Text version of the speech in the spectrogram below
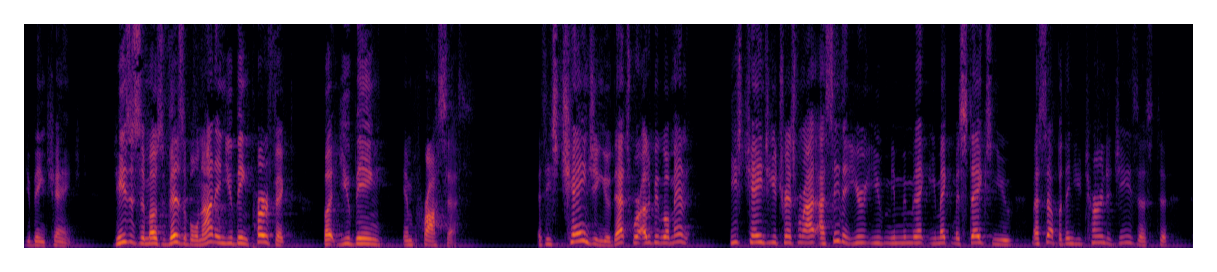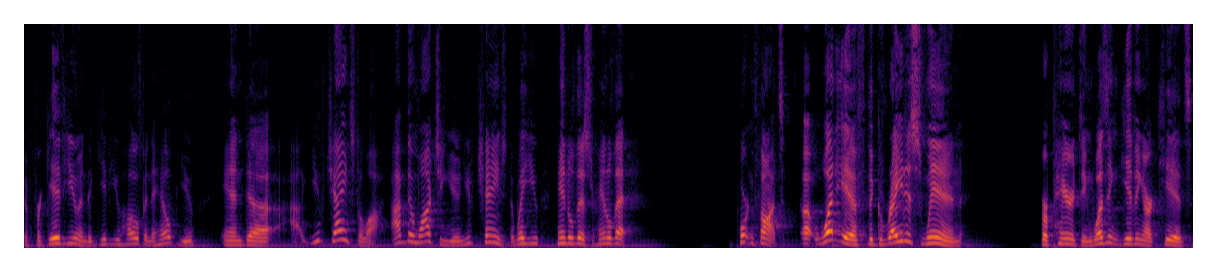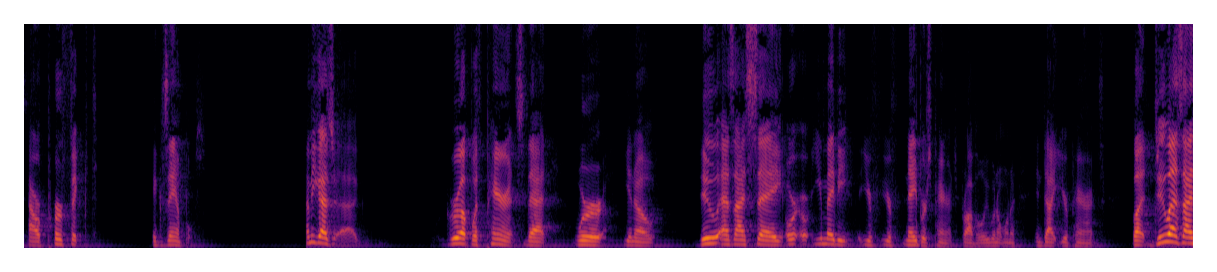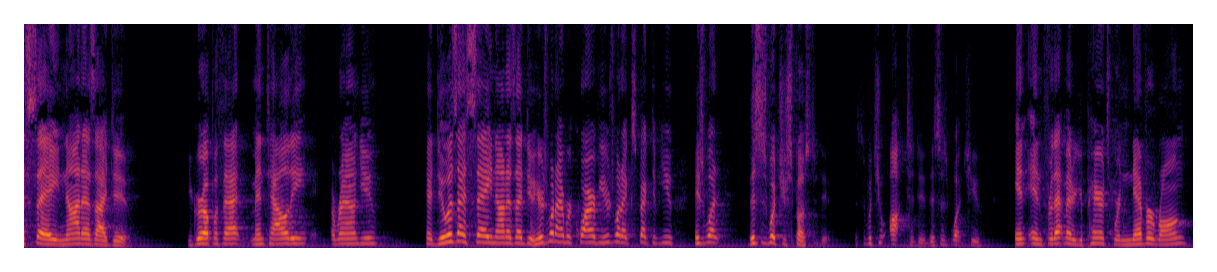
you being changed. Jesus is most visible not in you being perfect, but you being in process as He's changing you. That's where other people go, man, He's changing you, transforming. I, I see that you you, make, you make mistakes and you mess up, but then you turn to Jesus to, to forgive you and to give you hope and to help you. And uh, you've changed a lot. I've been watching you, and you've changed the way you handle this or handle that. Important thoughts. Uh, what if the greatest win for parenting wasn't giving our kids our perfect examples? How many of you guys uh, grew up with parents that were, you know, do as I say, or, or you maybe your, your neighbor's parents probably. We don't want to indict your parents. But do as I say, not as I do. You grew up with that mentality around you? Okay, do as I say, not as I do. Here's what I require of you. Here's what I expect of you. Here's what this is what you're supposed to do. This is what you ought to do. This is what you and, and for that matter, your parents were never wrong.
